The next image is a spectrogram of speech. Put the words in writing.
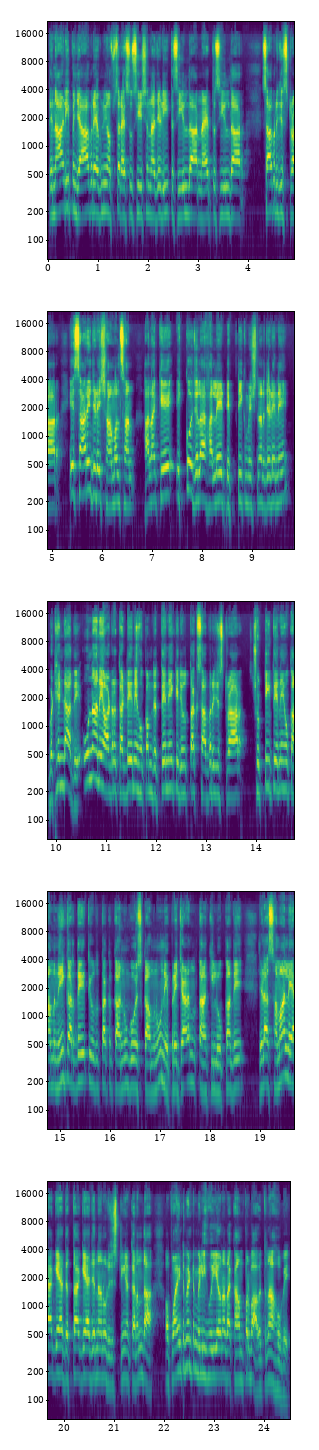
ਤੇ ਨਾਲ ਹੀ ਪੰਜਾਬ ਰੈਵਨਿਊ ਅਫਸਰ ਐਸੋਸੀਏਸ਼ਨ ਆ ਜਿਹੜੀ ਤਹਿਸੀਲਦਾਰ ਨਾਇਬ ਤਹਿਸੀਲਦਾਰ ਸਬ ਰਜਿਸਟਰਾਰ, ਇਹ ਸਾਰੇ ਜਿਹੜੇ ਸ਼ਾਮਲ ਸਨ, ਹਾਲਾਂਕਿ ਇੱਕੋ ਜ਼ਿਲ੍ਹਾ ਹਾਲੇ ਡਿਪਟੀ ਕਮਿਸ਼ਨਰ ਜਿਹੜੇ ਨੇ ਬਠਿੰਡਾ ਦੇ, ਉਹਨਾਂ ਨੇ ਆਰਡਰ ਕੱਢੇ ਨੇ, ਹੁਕਮ ਦਿੱਤੇ ਨੇ ਕਿ ਜਦੋਂ ਤੱਕ ਸਬ ਰਜਿਸਟਰਾਰ ਛੁੱਟੀ ਤੇ ਨੇ, ਉਹ ਕੰਮ ਨਹੀਂ ਕਰਦੇ ਤੇ ਉਦੋਂ ਤੱਕ ਕਾਨੂੰਗੋ ਇਸ ਕੰਮ ਨੂੰ ਨੇਪਰੇ ਚਾੜਨ ਤਾਂ ਕਿ ਲੋਕਾਂ ਦੇ ਜਿਹੜਾ ਸਮਾਂ ਲਿਆ ਗਿਆ, ਦਿੱਤਾ ਗਿਆ, ਜਿਨ੍ਹਾਂ ਨੂੰ ਰਜਿਸਟਰੀਆਂ ਕਰਨ ਦਾ ਅਪਾਇੰਟਮੈਂਟ ਮਿਲੀ ਹੋਈ ਹੈ, ਉਹਨਾਂ ਦਾ ਕੰਮ ਪ੍ਰਭਾਵਿਤ ਨਾ ਹੋਵੇ।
